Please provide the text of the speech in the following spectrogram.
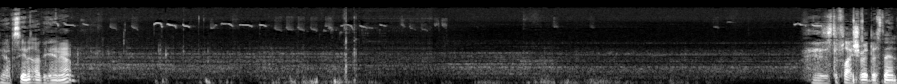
Yeah, I've seen it over here now. Here's just a flash of it just then.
